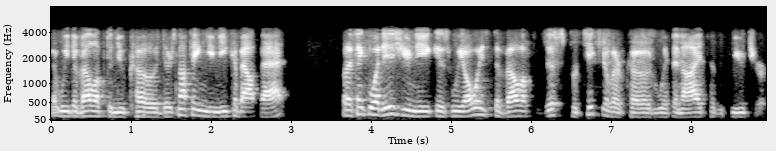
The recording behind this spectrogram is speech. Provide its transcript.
that we developed a new code, there's nothing unique about that. But I think what is unique is we always developed this particular code with an eye to the future.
